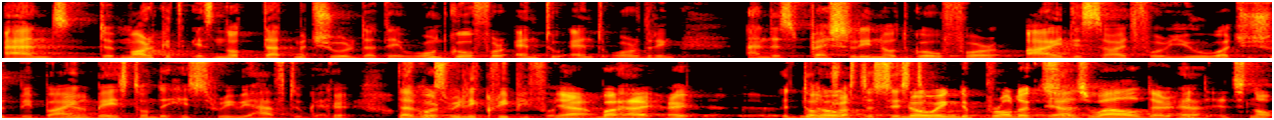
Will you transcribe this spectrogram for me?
And the market is not that mature that they won't go for end to end ordering, and especially not go for I decide for you what you should be buying Yeah. based on the history we have together. Okay. That Of was really creepy for them. yeah, them. but I, I Don't know- trust the system. Knowing the products Yeah. as well, there Yeah. it, it's not.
